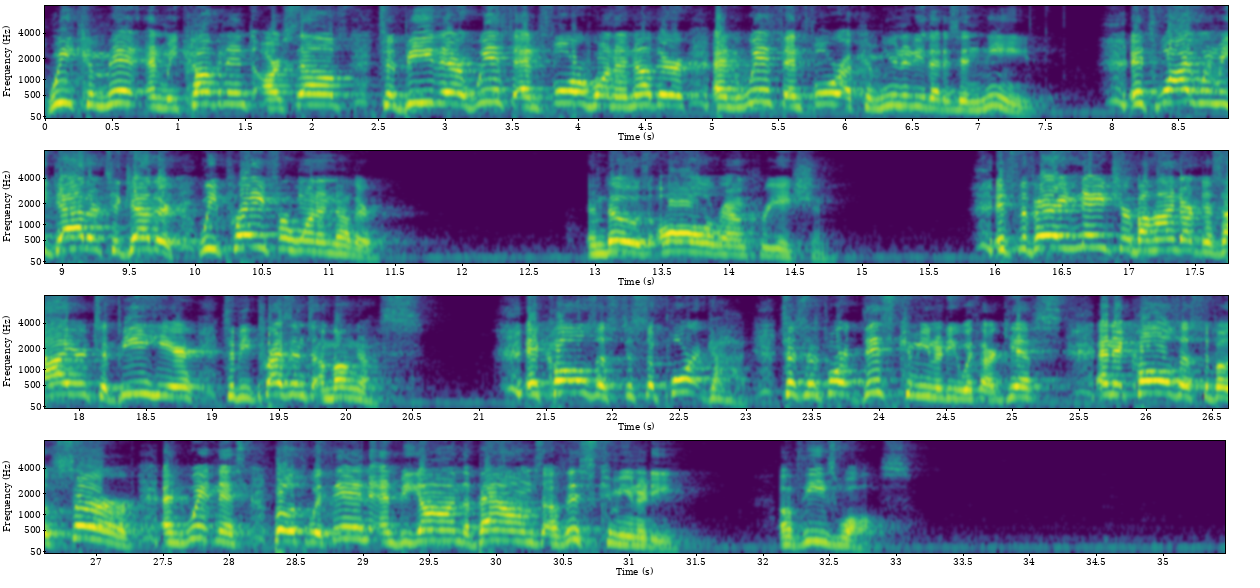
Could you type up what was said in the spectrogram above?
we commit and we covenant ourselves to be there with and for one another and with and for a community that is in need. It's why when we gather together, we pray for one another and those all around creation. It's the very nature behind our desire to be here, to be present among us. It calls us to support God, to support this community with our gifts, and it calls us to both serve and witness both within and beyond the bounds of this community, of these walls.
